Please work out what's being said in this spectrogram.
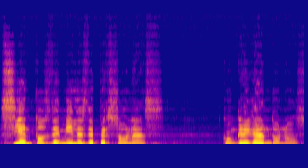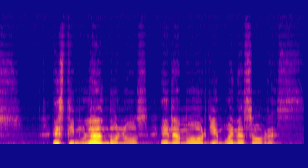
cientos de miles de personas congregándonos, estimulándonos en amor y en buenas obras.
